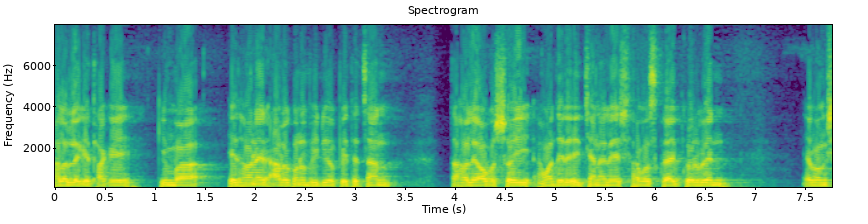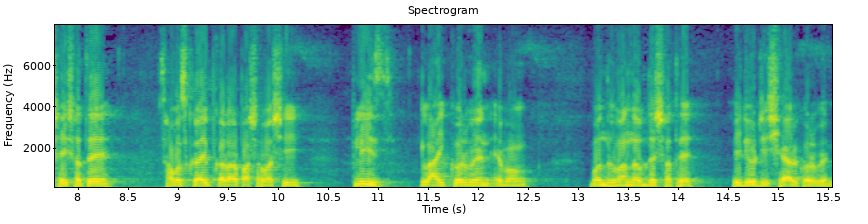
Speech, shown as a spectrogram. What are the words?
ভালো লেগে থাকে কিংবা এ ধরনের আরও কোনো ভিডিও পেতে চান, তাহলে অবশ্যই আমাদের এই চ্যানেলে সাবস্ক্রাইব করবেন এবং সেই সাথে সাবস্ক্রাইব করার পাশাপাশি প্লিজ লাইক করবেন এবং বন্ধু বান্ধবদের সাথে ভিডিওটি শেয়ার করবেন।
